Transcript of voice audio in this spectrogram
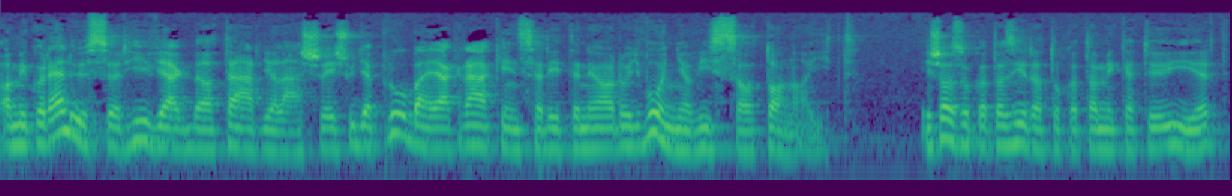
amikor először hívják be a tárgyalásra, és ugye próbálják rákényszeríteni arra, hogy vonja vissza a tanait és azokat az iratokat, amiket ő írt,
